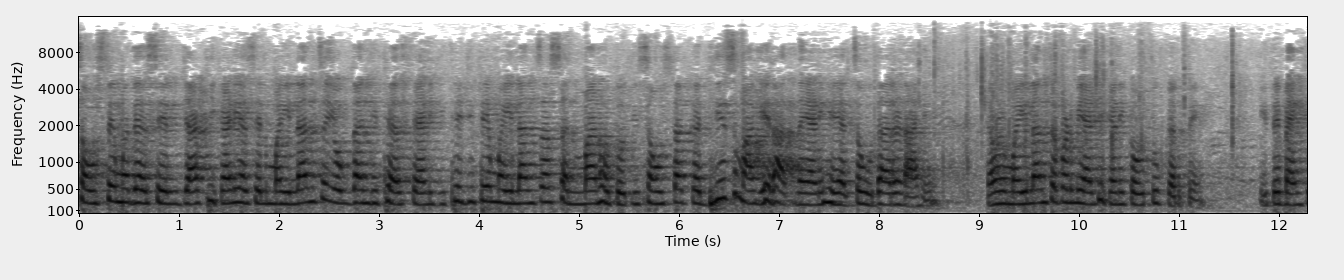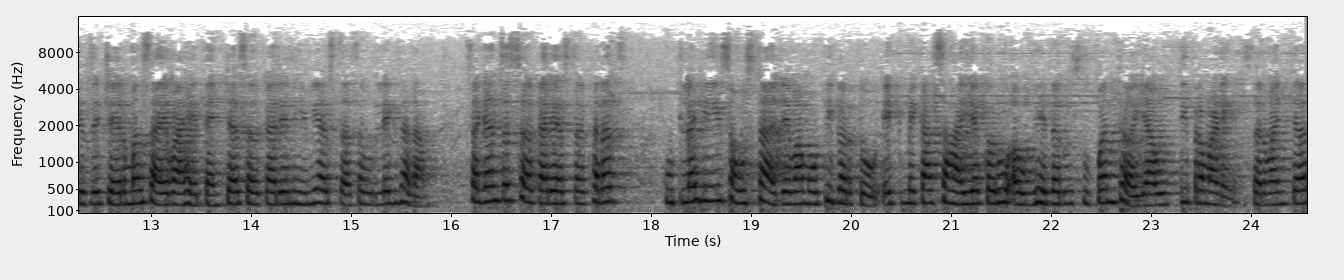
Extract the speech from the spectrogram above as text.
संस्थेमध्ये असेल ज्या ठिकाणी असेल महिलांचं योगदान जिथे असते आणि जिथे जिथे महिलांचा सन्मान होतो ती संस्था कधीच मागे राहत नाही आणि हे याचं उदाहरण आहे. त्यामुळे महिलांचं पण मी या ठिकाणी कौतुक करते. इथे बँकेचे चेअरमन साहेब आहेत त्यांच्या सहकार्य नेहमी असतं असा उल्लेख झाला. सगळ्यांचं सहकार्य असतं. खरंच कुठलंही संस्था जेव्हा मोठी करतो एकमेका सहाय्य करू अवघे धरू सुपंथ या उक्तीप्रमाणे सर्वांच्या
